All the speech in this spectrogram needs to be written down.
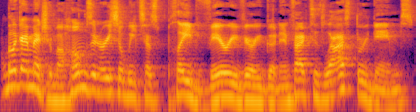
But like I mentioned, Mahomes in recent weeks has played very, very good. In fact, his last three games,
